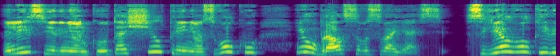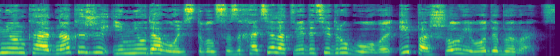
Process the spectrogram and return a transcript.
лис ягненка утащил, принес волку и убрался во свояси. Съел волк ягненка, однако же им не удовольствовался, захотел отведать и другого, и пошел его добывать.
